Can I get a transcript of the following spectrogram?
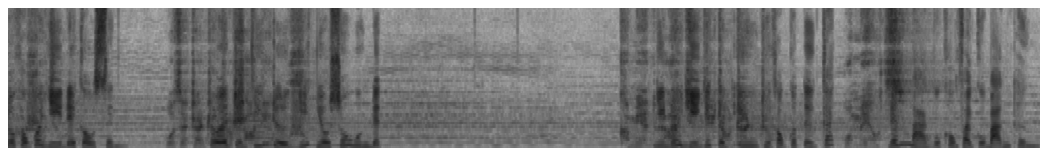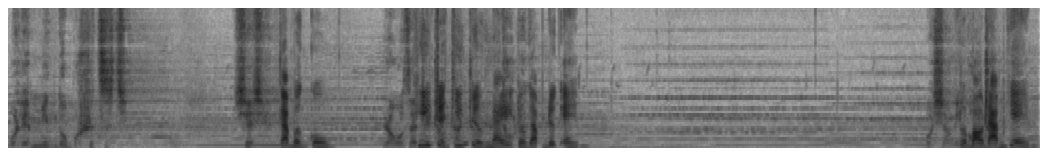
Tôi không có gì để cầu xin. Tôi ở trên chiến trường giết vô số quân địch. Nhưng đối diện với tình yêu thì không có tư cách. Đến mạng cũng không phải của bản thân. Cảm ơn cô. Khi trên chiến trường này tôi gặp được em Tôi bảo đảm với em.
